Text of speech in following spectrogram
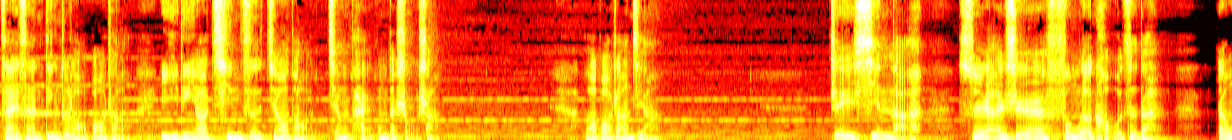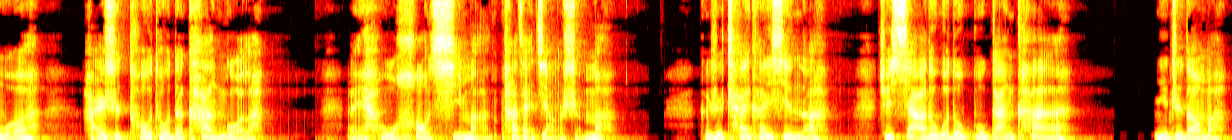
再三叮嘱老保长一定要亲自交到姜太公的手上。老保长讲：“这信呐，虽然是封了口子的。”但我还是偷偷的看过了，哎呀，我好奇嘛，他在讲什么？可是拆开信呢，却吓得我都不敢看。你知道吗？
